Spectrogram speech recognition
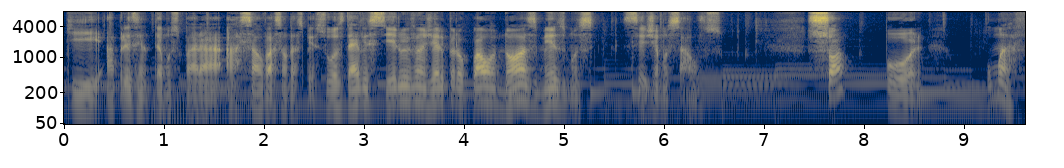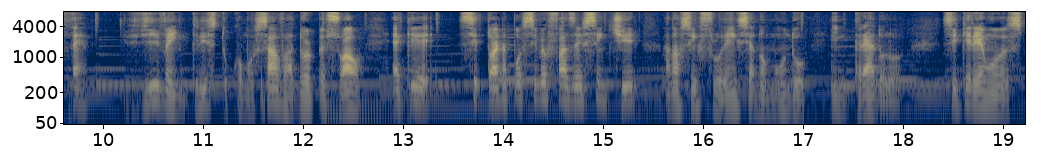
que apresentamos para a salvação das pessoas deve ser o Evangelho pelo qual nós mesmos sejamos salvos. Só por uma fé viva em Cristo como Salvador pessoal é que se torna possível fazer sentir a nossa influência no mundo incrédulo. Se queremos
